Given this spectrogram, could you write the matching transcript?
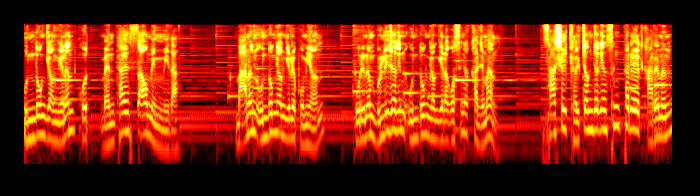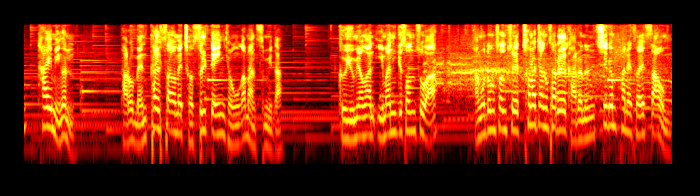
운동 경기는 곧 멘탈 싸움입니다. 많은 운동 경기를 보면 우리는 물리적인 운동 경기라고 생각하지만 사실 결정적인 승패를 가르는 타이밍은 바로 멘탈 싸움에 졌을 때인 경우가 많습니다. 그 유명한 이만기 선수와 강호동 선수의 천하장사를 가르는 씨름판에서의 싸움.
